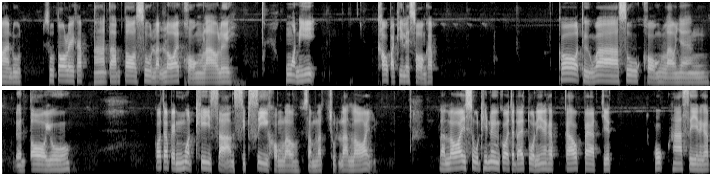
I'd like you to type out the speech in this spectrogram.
มาดู สู้ต่อเลยครับมาตามต่อสูตรละร้อยของเราเลย งวดนี้ เข้าไปที่เลขสองครับ ก็ถือว่าสู้ของเรายังเดินต่ออยู่ ก็จะเป็นงวดที่สามสิบสี่ของเราสำหรับชุดละร้อยละร้อยสูตรที่หนึ่งก็จะได้ตัวนี้นะครับเก้าแปดเจ็ดหกห้าสี่นะครับ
